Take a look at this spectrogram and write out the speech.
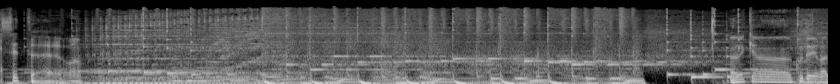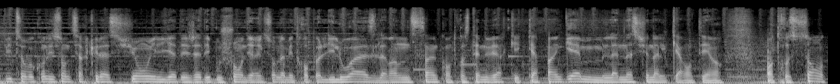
7 heures. Avec un coup d'œil rapide sur vos conditions de circulation, il y a déjà des bouchons en direction de la métropole lilloise, la 25 entre Stenwerk et Capinghem, la nationale 41 entre Sante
